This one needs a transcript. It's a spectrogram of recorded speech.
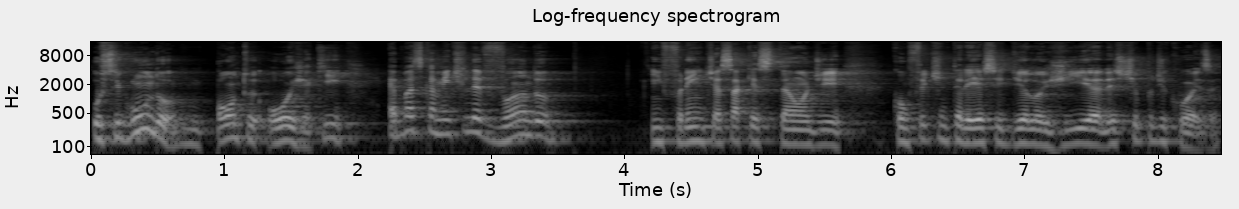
o segundo ponto hoje aqui é basicamente levando em frente essa questão de conflito de interesse, ideologia, desse tipo de coisa.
